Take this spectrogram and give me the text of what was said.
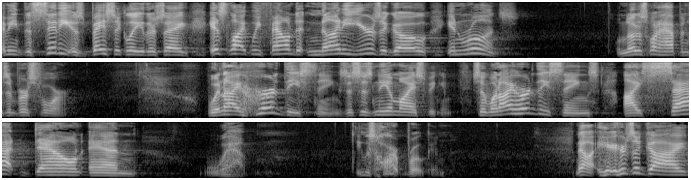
I mean, the city is basically, they're saying, it's like we found it 90 years ago in ruins. Well, notice what happens in verse 4. When I heard these things, this is Nehemiah speaking. So when I heard these things, I sat down and wept. He was heartbroken. Now, here's a guy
